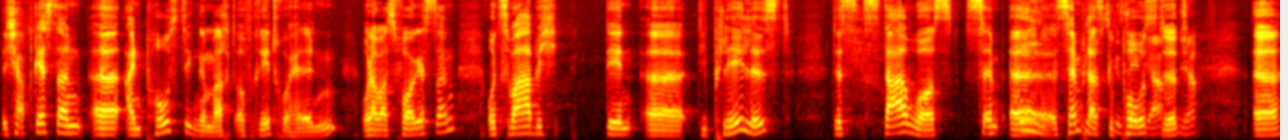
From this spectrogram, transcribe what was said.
Ich habe gestern äh, ein Posting gemacht auf Retrohelden, oder was vorgestern, und zwar habe ich den, äh, die Playlist des Star Wars Sam äh, oh, Samplers gepostet, gesehen, ja, ja. Äh,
